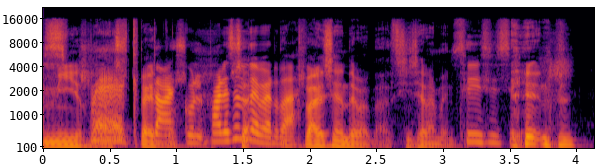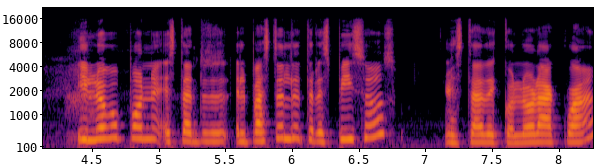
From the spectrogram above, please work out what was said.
mis respetos. Parecen de verdad. Parecen de verdad, sinceramente. Sí, sí, sí. y luego pone, está entonces el pastel de tres pisos, está de color aqua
